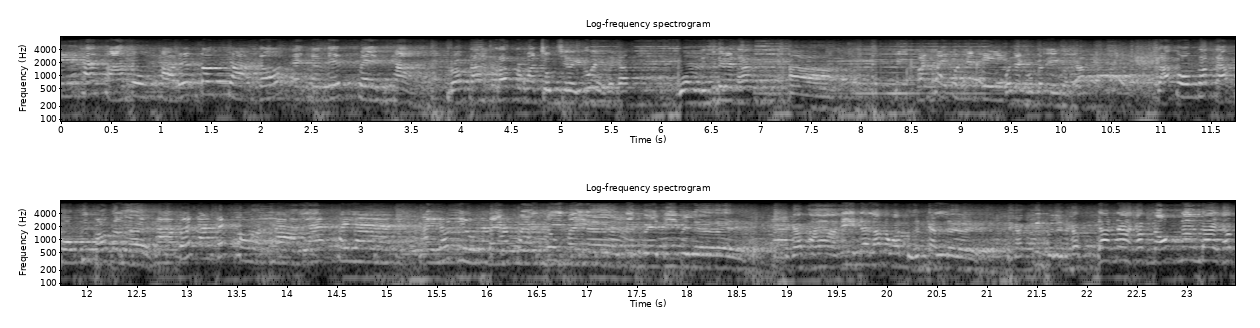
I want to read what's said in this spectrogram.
งนะคะสามวงค่ะ เริ่มต้นจาก Golf and Tennis Friend ค่ะพร้อมทั้งรับรางวัลชมเชยด้วยนะครับ วงนี้ได้ทั้งอ่า เองหรอกครับสามวงครับสามวงขึ้นพร้อมกันเลยค่ะเบิร์ดอันเรคคอร์ดค่ะ และไทยแลนด์ไอ o v e ยูนะเต็คะมเวทีไปเลยเต็มเวทีไปเลยนะครับอ่านี่ได้รับรางวัลเหมือนกันเลยนะครับขึ้นไปเลยนะครับ ด้านหน้าครับน้องนั่งได้ครับ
